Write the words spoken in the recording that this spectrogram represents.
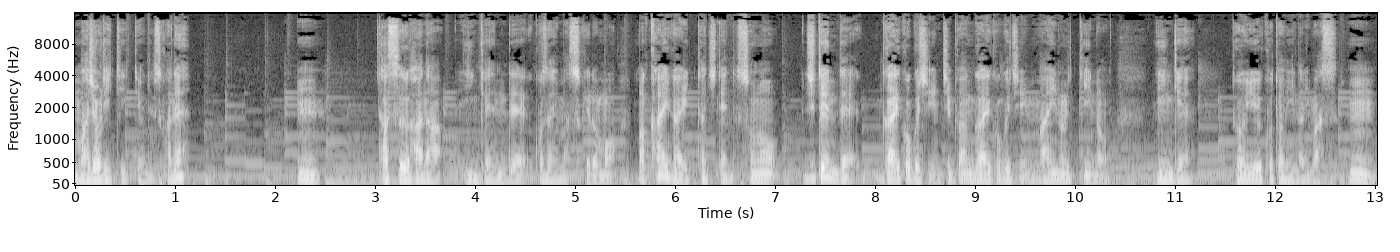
マジョリティっていうんですかね。うん。多数派な人間でございますけども、まあ、海外行った時点でその時点で外国人自分は外国人マイノリティの人間ということになりますうん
